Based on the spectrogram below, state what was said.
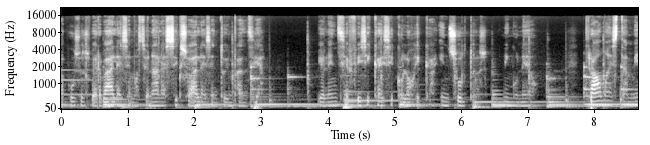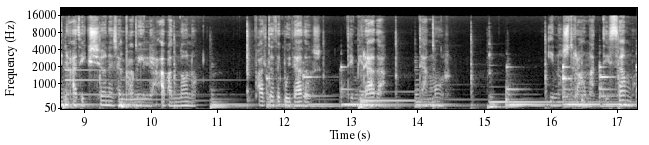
abusos verbales, emocionales, sexuales en tu infancia, violencia física y psicológica, insultos, ninguneo. Trauma es también adicciones en familia, abandono, falta de cuidados, de mirada, de amor. Y nos traumatizamos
